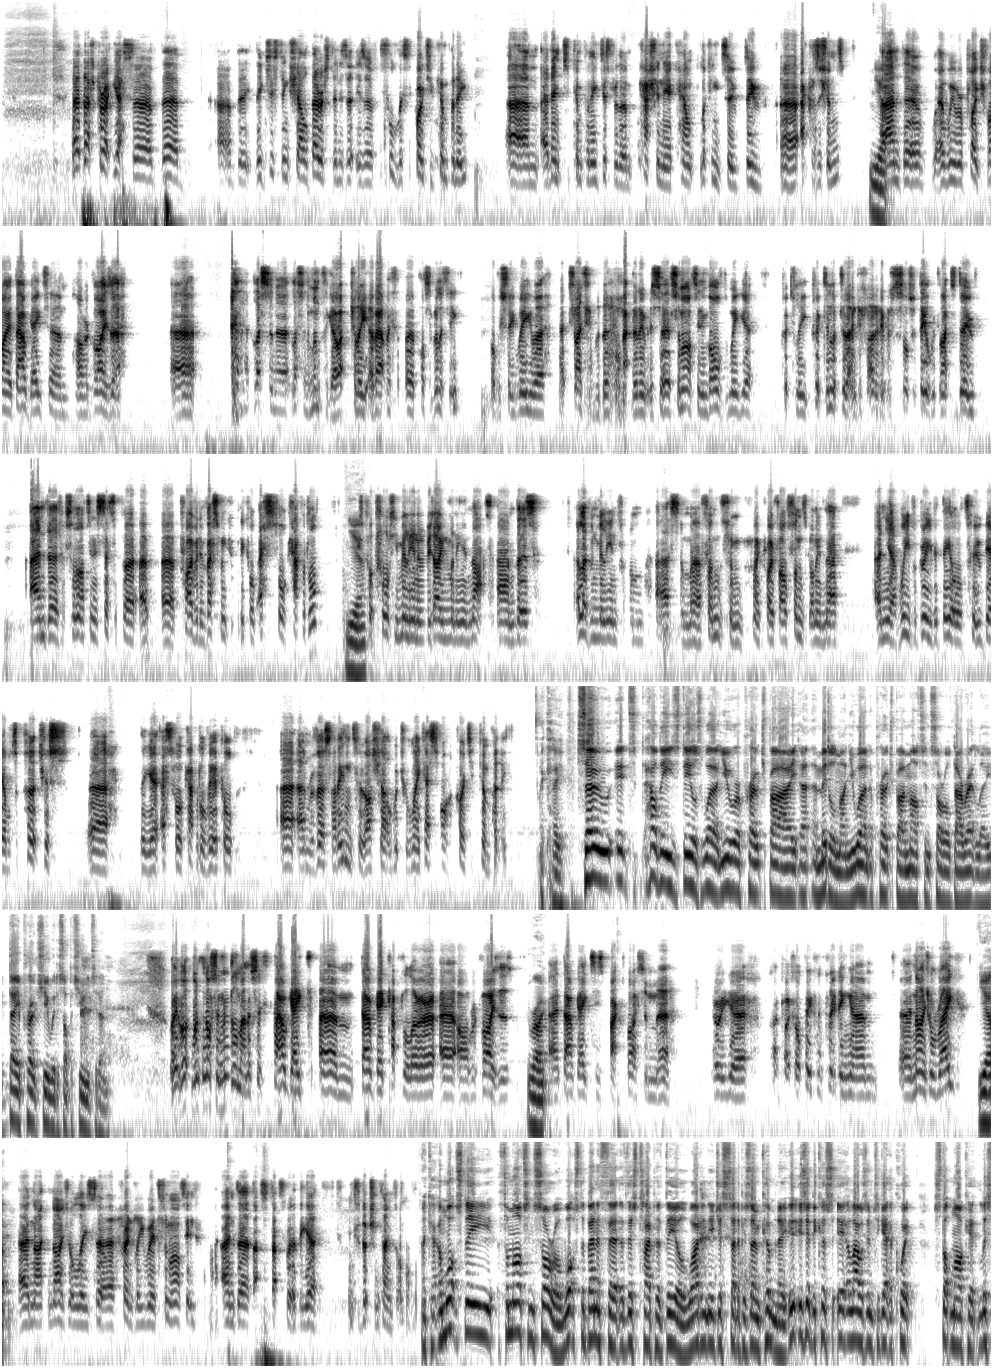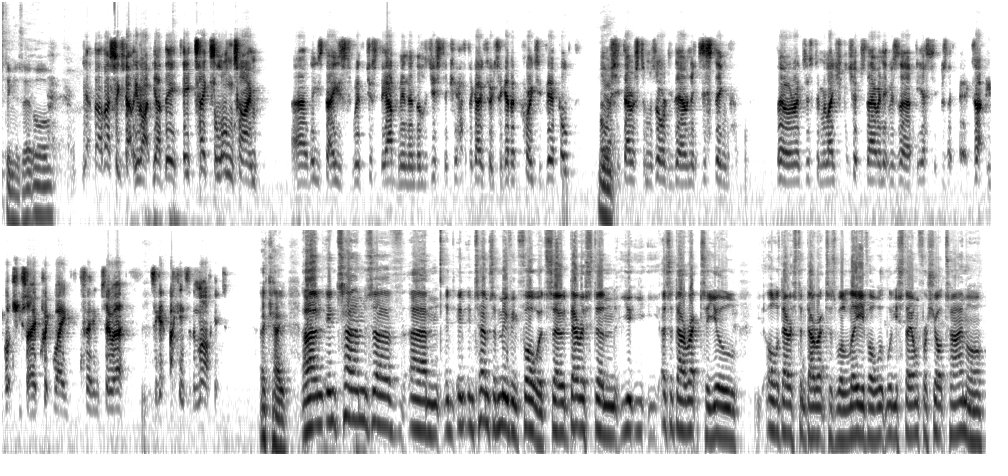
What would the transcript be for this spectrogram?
Uh, that's correct. Yes, the, the, the existing Shell Derriston is a is a full listed quoted company um, an empty company just with a cash in the account looking to do uh, acquisitions. Yeah. And uh, we were approached via Dowgate, um, our advisor, uh, less than a, less than a month ago, actually, about this uh, possibility. Obviously, we were excited with the fact that it was uh, Sir Martin involved, and we uh, quickly quickly looked at that and decided it was the sort of deal we'd like to do. And Sir Martin has set up a, a, a private investment company called S4 Capital, yeah. He's put 40 million of his own money in that, and there's 11 million from uh, some uh, funds, some high profile funds gone in there. And yeah, we've agreed a deal to be able to purchase uh, the uh, S4 capital vehicle uh, and reverse that into our shell, which will make S4 a quoted company. Okay, so it's how these deals work. You were approached by a, a middleman. You weren't approached by Martin Sorrell directly. They approached you with this opportunity then. Right, well, not a middleman. It's Dowgate. Um, Dowgate Capital are uh, our advisors. Right. Uh, Dowgate is backed by some uh, very uh, high-profile people, including um, uh, Nigel Wray. Yeah. Uh, Ni- Nigel is uh, friendly with Sir Martin, and that's that's where the introduction came from. Okay, and what's the for Martin Sorrell? What's the benefit of this type of deal? Why didn't he just set up his own company? Is it because it allows him to get a quick stock market listing? Is it or? Yeah, that's exactly right. Yeah, they, it takes a long time uh, these days with just the admin and the logistics you have to go through to get a quoted vehicle. Yeah. Obviously, Derriston was already there and existing. There were existing relationships there, and it was a yes, it was a, exactly what you say, a quick way for him to uh, to get back into the market. Okay. Um, in terms of um, in, in terms of moving forward, so Derriston, you, you, as a director, you'll all the Derriston directors will leave, or will, will you stay on for a short time, or?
